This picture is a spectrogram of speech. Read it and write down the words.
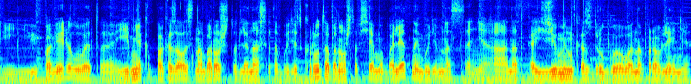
и поверил в это. И мне показалось, наоборот, что для нас это будет круто, потому что все мы балетные будем на сцене, а она такая изюминка с другого направления.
